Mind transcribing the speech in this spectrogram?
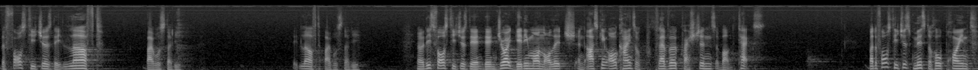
The false teachers, they loved Bible study. They loved Bible study. Know, these false teachers, they, they enjoyed gaining more knowledge and asking all kinds of clever questions about the text. But the false teachers missed the whole point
